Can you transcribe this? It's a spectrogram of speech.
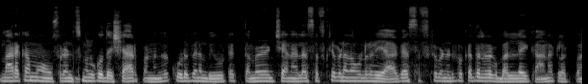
மறக்காமல் உங்கள் ஃப்ரெண்ட்ஸுங்களுக்கு அதை ஷேர் பண்ணுங்கள் கூடவே நம்ம யூடியூப் தமிழ் சேனலை சப்ஸ்கிரைப் பண்ணாதவங்களுடைய சப்ஸ்கிரைப் பண்ணிட்டு பக்கத்தில் இருக்க பெல் ஐக்கான கிளிக் பண்ணுங்கள்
